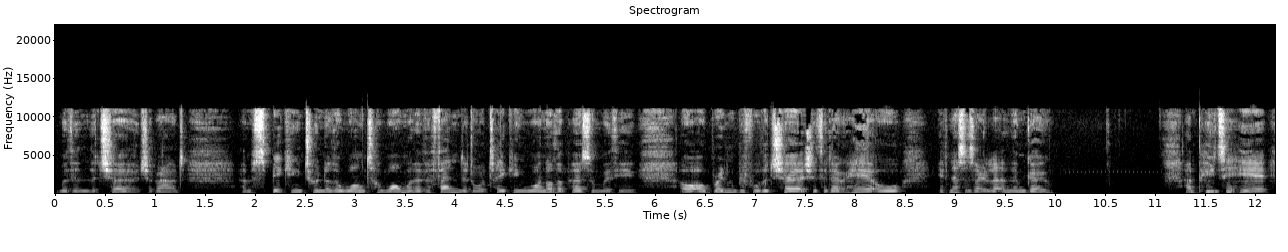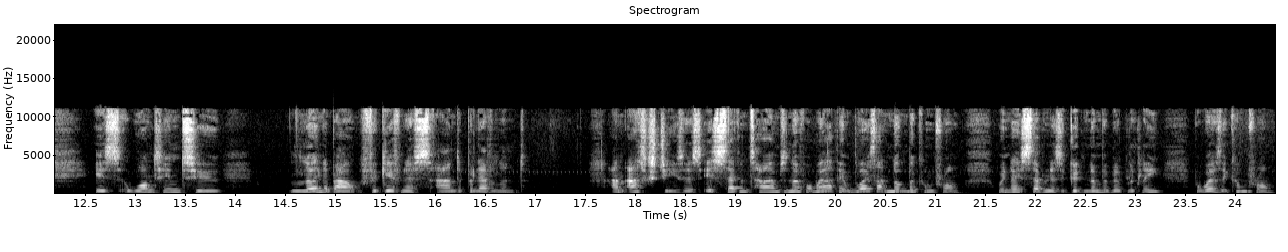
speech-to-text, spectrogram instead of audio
within the church, about um, speaking to another one to one when they've offended, or taking one other person with you, or, or bringing before the church if they don't hear, or if necessary, letting them go. And Peter here is wanting to learn about forgiveness and benevolent and asks Jesus, is seven times enough? Well, I think, where's that number come from? We know seven is a good number biblically, but where's it come from?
